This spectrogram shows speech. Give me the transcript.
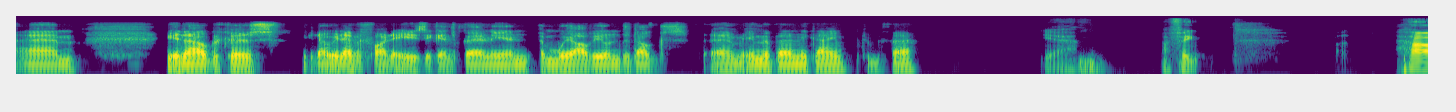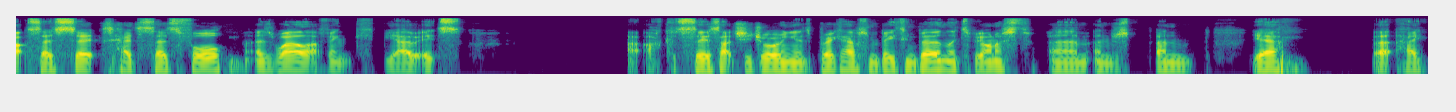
Um, you know, because you know we never find it easy against Burnley, and, and we are the underdogs um, in the Burnley game. To be fair, yeah, I think heart says six, head says four as well. I think yeah, it's I could see us actually drawing against Brighouse and beating Burnley, to be honest. Um, and just and yeah, but hey,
